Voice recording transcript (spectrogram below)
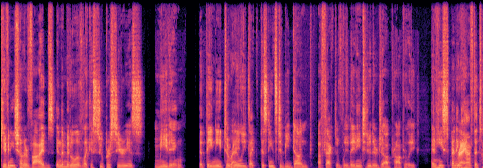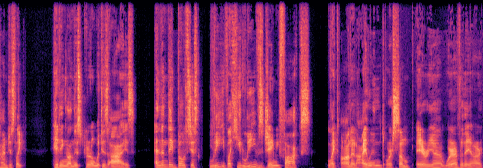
giving each other vibes in the middle of like a super serious meeting that they need to Right. really like this needs to be done effectively. They need to do their job properly. And he's spending Right. half the time just like hitting on this girl with his eyes. And then they both just leave. Like he leaves Jamie Foxx like on an island or some area, wherever they are.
